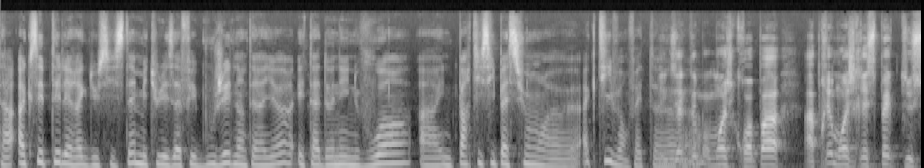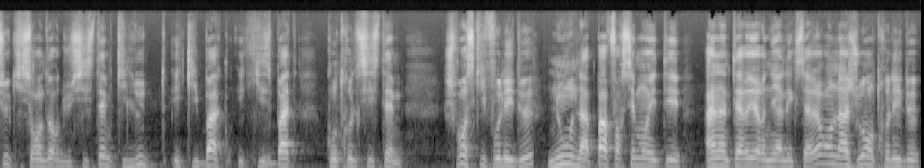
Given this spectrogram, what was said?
as accepté les règles du système, mais tu les as fait bouger de l'intérieur et tu as donné une voix à une participation euh, active en fait. Euh. Exactement. Moi, je crois pas. Après, moi, je respecte ceux qui sont en dehors du système, qui luttent et qui, battent, et qui se battent contre le système. Je pense qu'il faut les deux. Nous, on n'a pas forcément été à l'intérieur ni à l'extérieur. On a joué entre les deux.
